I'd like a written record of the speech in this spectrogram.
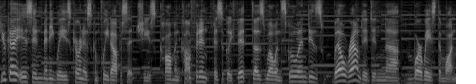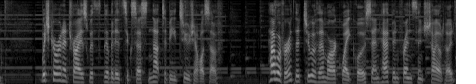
Yuka is in many ways Korona's complete opposite. She's calm and confident, physically fit, does well in school, and is well rounded in uh, more ways than one. Which Korona tries with limited success not to be too jealous of. However, the two of them are quite close and have been friends since childhood.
